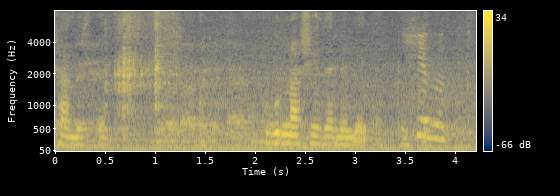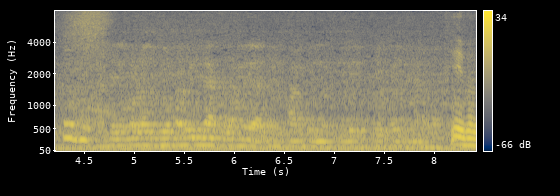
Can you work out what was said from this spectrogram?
छान असतात पूर्ण असे झालेले आहेत हे बघ.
